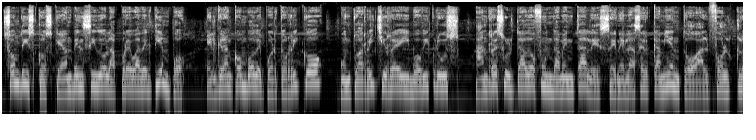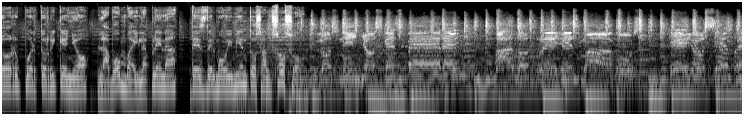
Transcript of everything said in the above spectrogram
son discos que han vencido la prueba del tiempo. El Gran Combo de Puerto Rico, junto a Richie Ray y Bobby Cruz, han resultado fundamentales en el acercamiento al folclore puertorriqueño, la bomba y la plena desde el movimiento salsoso. Los niños que esperen a los Reyes Magos, ellos siempre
